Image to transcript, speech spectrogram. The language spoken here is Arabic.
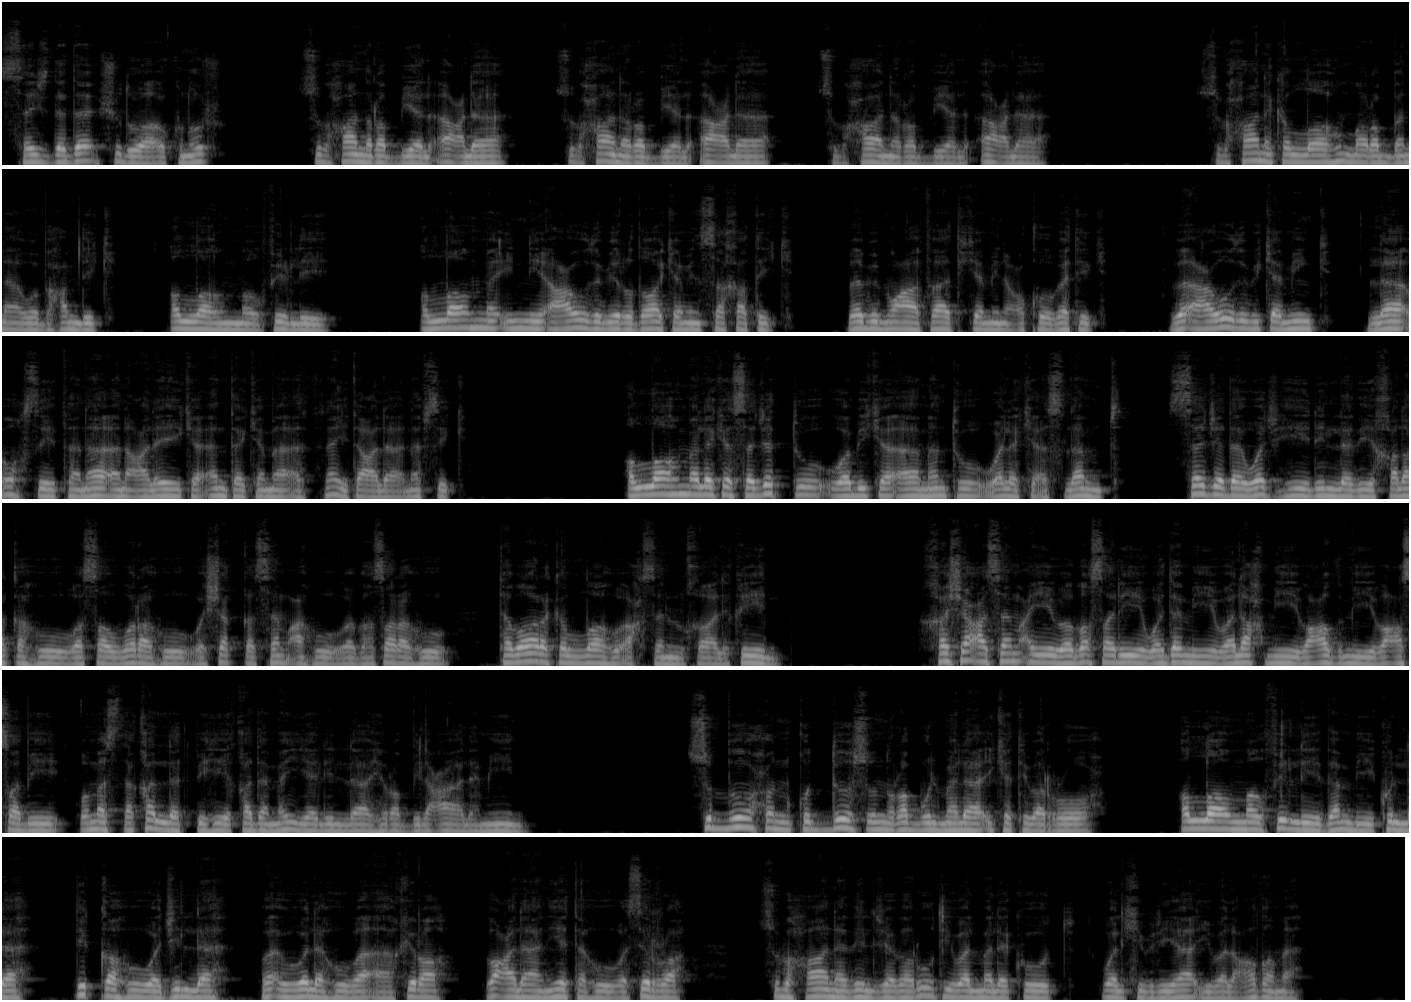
Secdede şu dua okunur. Subhan rabbiyel a'la, Subhan rabbiyel a'la, Subhan rabbiyel a'la. Subhaneke Allahumma rabbena ve bihamdik. Allahumma gfir li. Allahümme inni a'udhu bi rıdake min sakhatik ve bi muafatike min ukubetik ve a'udhu bike mink la uhsi thana'an aleyke ente kema ethneyte ala nefsik. اللهم لك سجدت وبك آمنت ولك أسلمت سجد وجهي للذي خلقه وصوره وشق سمعه وبصره. تبارك الله أحسن الخالقين. خشع سمعي وبصري ودمي ولحمي وعظمي وعصبي وما استقلت به قدمي لله رب العالمين. سبوح قدوس رب الملائكة والروح. اللهم اغفر لي ذنبي كله دقه وجله وأوله وآخره وعلانيته وسره. سبحان ذي الجبروت والملكوت والكبرياء والعظمة.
